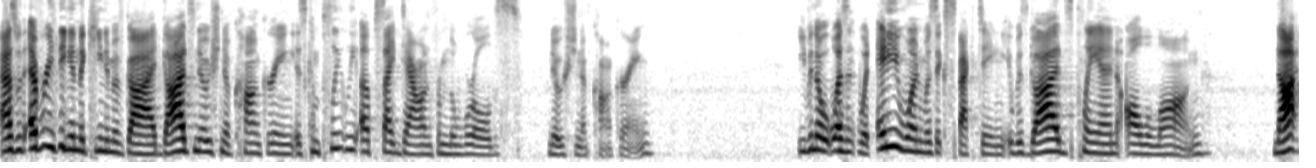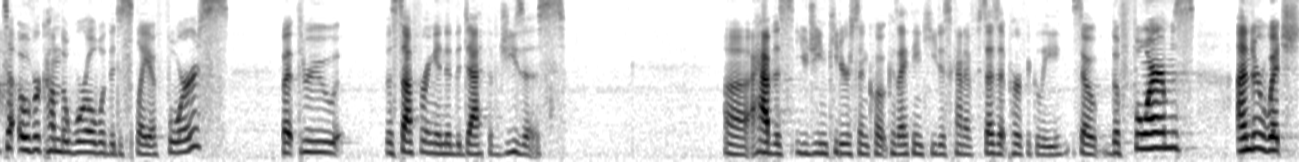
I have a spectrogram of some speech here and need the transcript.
As with everything in the kingdom of God, God's notion of conquering is completely upside down from the world's notion of conquering. Even though it wasn't what anyone was expecting, it was God's plan all along not to overcome the world with a display of force, but through the suffering and the death of Jesus. Uh, I have this Eugene Peterson quote because I think he just kind of says it perfectly. So, the forms under which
